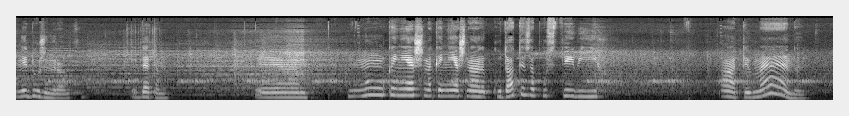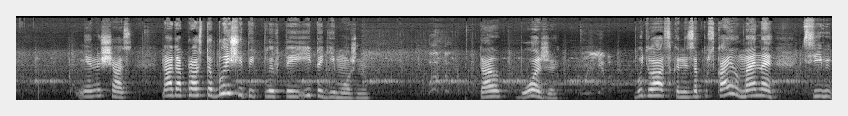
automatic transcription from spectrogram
Не дуже нравиться. Де там? Ем, ну, конечно, конечно. Куди ти запустив їх? А, ти в мене. Ні, ну щас. Надо просто ближче підпливти і тоді можна. Та боже. Будь ласка, не запускай у мене ці.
